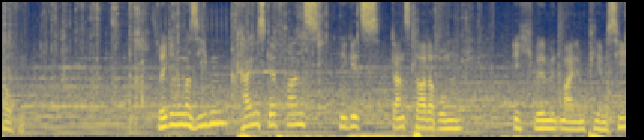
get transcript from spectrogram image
kaufen. Regel Nummer 7, keine Scaffruns. Hier geht es ganz klar darum, ich will mit meinem PMC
